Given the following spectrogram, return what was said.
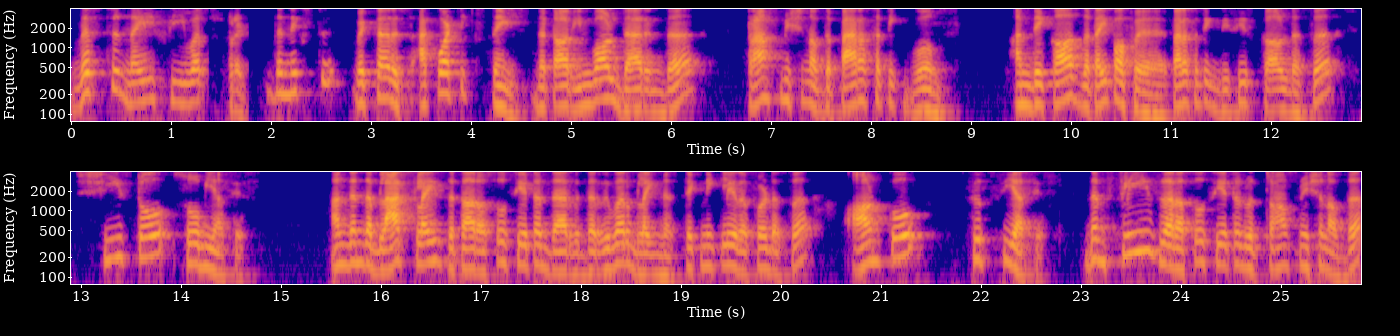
West Nile fever spread. The next vector is aquatic snails that are involved there in the transmission of the parasitic worms and they cause the type of a parasitic disease called as a schistosomiasis. And then the black flies that are associated there with the river blindness technically referred as uh, a onco cirrhosis. Then fleas were associated with transmission of the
